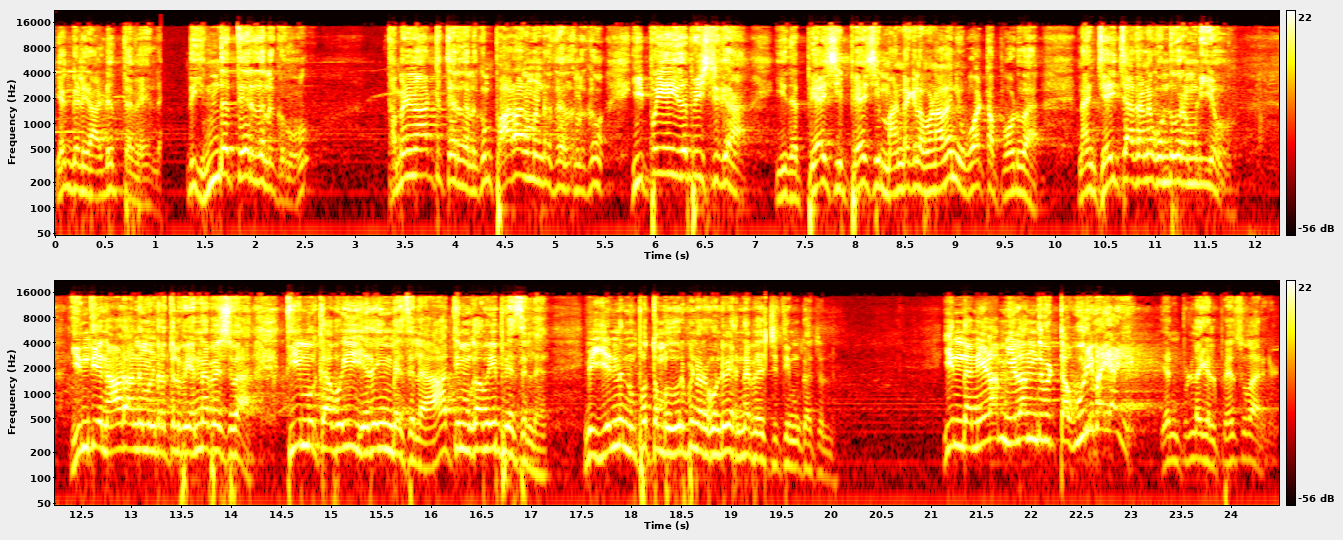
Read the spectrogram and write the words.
எங்களின் அடுத்த வேலை. இது இந்த தேர்தலுக்கும் தமிழ்நாட்டு தேர்தலுக்கும் பாராளுமன்ற தேர்தலுக்கும் இப்போ ஏன் இதை பேசிட்டுருக்கேன்? இதை பேசி பேசி மண்டைக்கில் போனாதான் நீ ஓட்டை போடுவ. நான் ஜெயிச்சா தானே கொண்டு வர முடியும். இந்திய நாடாளுமன்றத்தில் போய் என்ன பேசுவ? திமுக போய் எதையும் பேசலை. அதிமுக போய் பேசலை. இவ என்ன முப்பத்தொன்பது உறுப்பினர் கொண்டு போய் என்ன பேசுச்சு திமுக சொல்லு? இந்த நிலம் இழந்து விட்ட உரிமையை என் பிள்ளைகள் பேசுவார்கள்.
